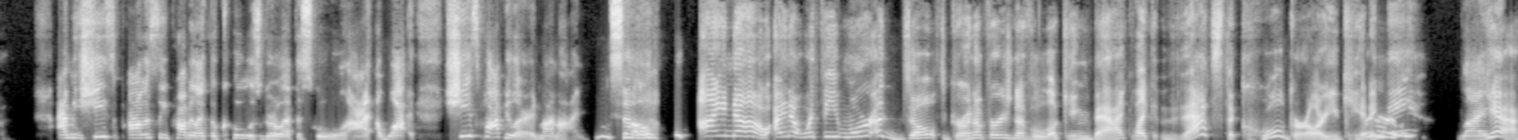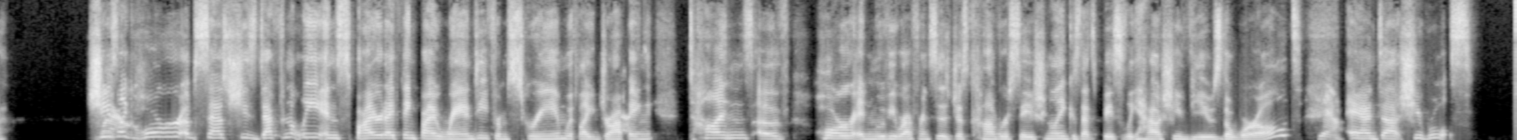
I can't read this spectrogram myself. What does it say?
I mean, she's honestly probably like the coolest girl at the school. I why she's popular in my mind. So I know, I know. With the more adult, grown-up version of looking back, like that's the cool girl. Are you kidding Literally. me? Like, yeah. She's wow. like horror obsessed. She's definitely inspired, I think, by Randy from Scream with like dropping tons of horror and movie references just conversationally because that's basically how she views the world. Yeah. And uh, she rules.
